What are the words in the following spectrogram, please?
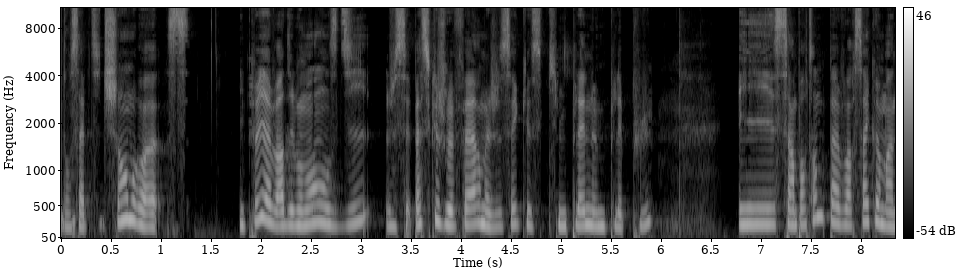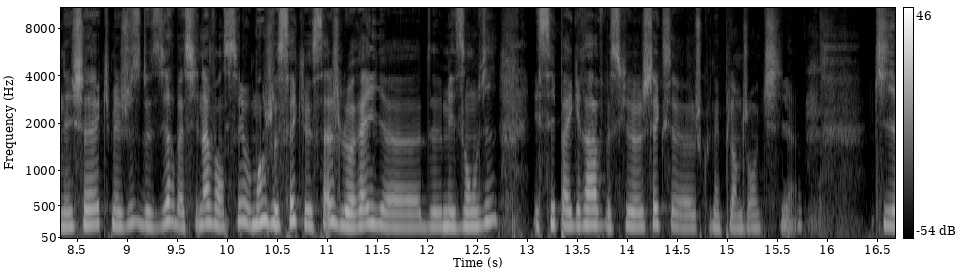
dans sa petite chambre, il peut y avoir des moments où on se dit, je sais pas ce que je veux faire, mais je sais que ce qui me plaît ne me plaît plus. Et c'est important de ne pas voir ça comme un échec, mais juste de se dire, bah, c'est une avancée, au moins je sais que ça, je le raye euh, de mes envies, et c'est pas grave, parce que je sais que euh, je connais plein de gens qui, euh, qui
